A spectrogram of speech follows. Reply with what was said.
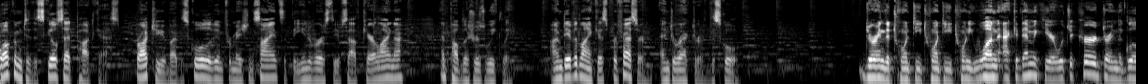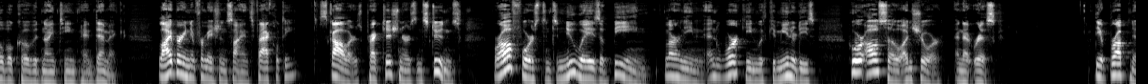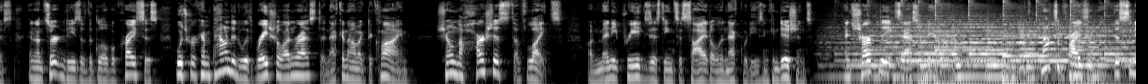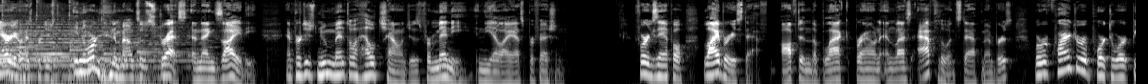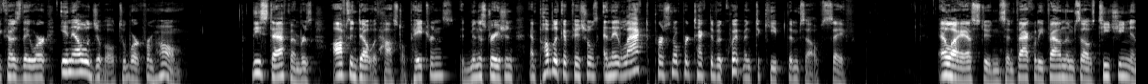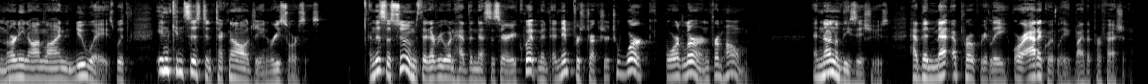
Welcome to the Skillset Podcast, brought to you by the School of Information Science at the University of South Carolina and Publishers Weekly. I'm David Lankes, professor and director of the school. During the 2020 21 academic year, which occurred during the global COVID 19 pandemic, library and information science faculty, scholars, practitioners, and students were all forced into new ways of being, learning, and working with communities who are also unsure and at risk. The abruptness and uncertainties of the global crisis, which were compounded with racial unrest and economic decline, shone the harshest of lights on many pre existing societal inequities and conditions, and sharply exacerbated them. Not surprisingly, this scenario has produced inordinate amounts of stress and anxiety, and produced new mental health challenges for many in the LIS profession. For example, library staff, often the black, brown, and less affluent staff members, were required to report to work because they were ineligible to work from home. These staff members often dealt with hostile patrons, administration, and public officials, and they lacked personal protective equipment to keep themselves safe. LIS students and faculty found themselves teaching and learning online in new ways with inconsistent technology and resources. And this assumes that everyone had the necessary equipment and infrastructure to work or learn from home. And none of these issues have been met appropriately or adequately by the profession.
